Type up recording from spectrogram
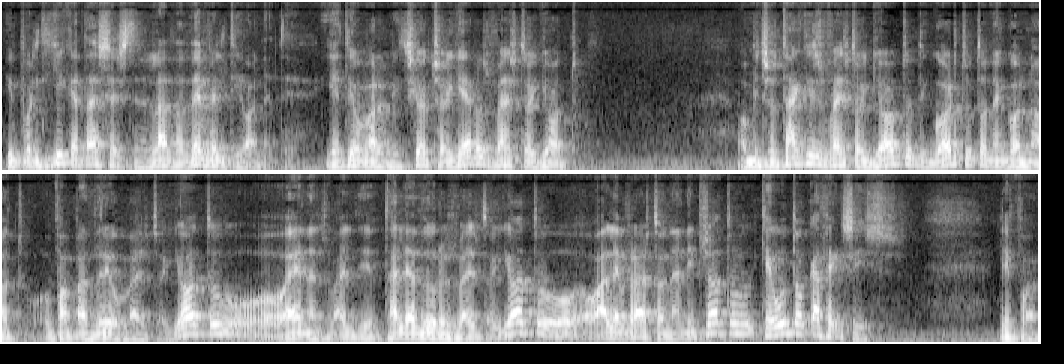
Η πολιτική κατάσταση στην Ελλάδα δεν βελτιώνεται. Γιατί ο Βαρβιτσιώτης ο γέρος βάζει το γιο του. Ο Μητσοτάκης βάζει το γιο του, την κόρη του, τον εγγονό του. Ο Παπανδρέου βάζει το γιο του, ο ένας βάζει, ο Ταλιαδούρος βάζει το γιο του, ο Αλευράς τον ανήψό του και ούτω καθεξής. Λοιπόν,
